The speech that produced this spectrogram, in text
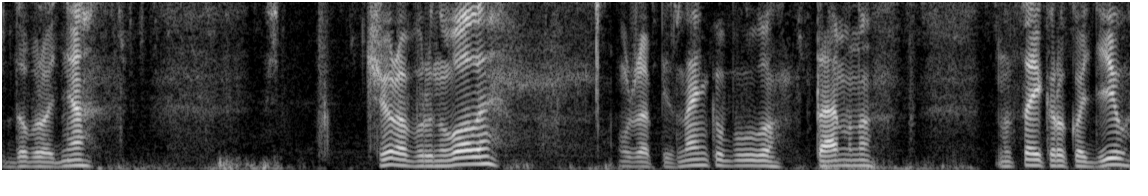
Доброго дня. Вчора бурнували, уже пізненько було, темно. Ну цей крокодил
